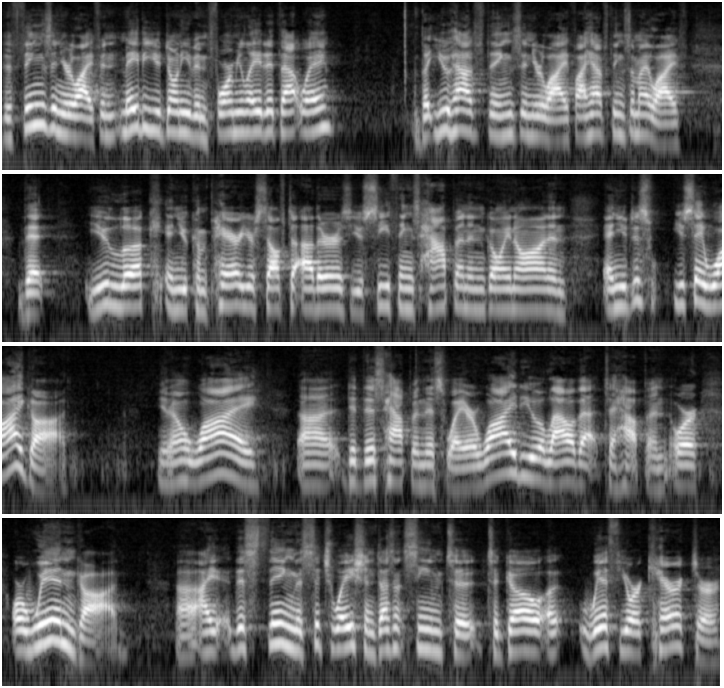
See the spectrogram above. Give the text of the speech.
the things in your life, and maybe you don't even formulate it that way, but you have things in your life, I have things in my life that you look and you compare yourself to others, you see things happen and going on, and, and you just you say, Why God? You know, why uh, did this happen this way? Or why do you allow that to happen? Or or when God? Uh, I, this thing, this situation doesn't seem to, to go uh, with your character.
